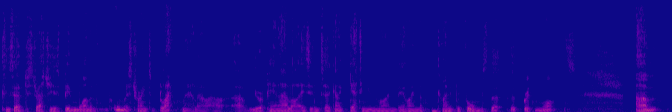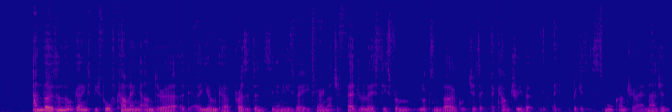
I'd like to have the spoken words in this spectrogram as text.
Conservative strategy has been one of almost trying to blackmail our, our, our, European allies into kind of getting in line behind the kind of reforms that, that Britain wants. Um, and those are not going to be forthcoming under a, a, a Juncker presidency. I mean, he's very, he's very much a federalist. He's from Luxembourg, which is a, a country that, you know, because it's a small country, I imagine,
